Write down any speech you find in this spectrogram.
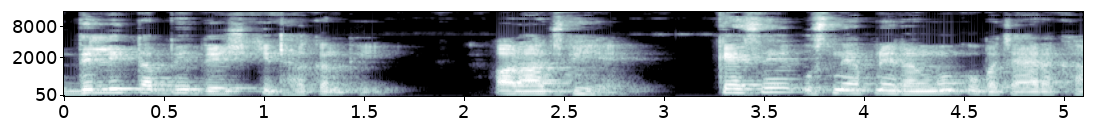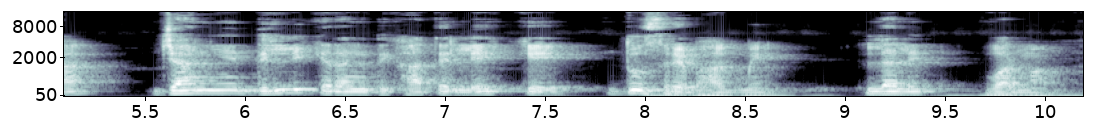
दिल्ली तब भी देश की धड़कन थी, और आज भी है। कैसे उसने अपने रंगों को बचाए रखा, जानिए दिल्ली के रंग दिखाते लेख के दूसरे भाग में। ललित वर्मा।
